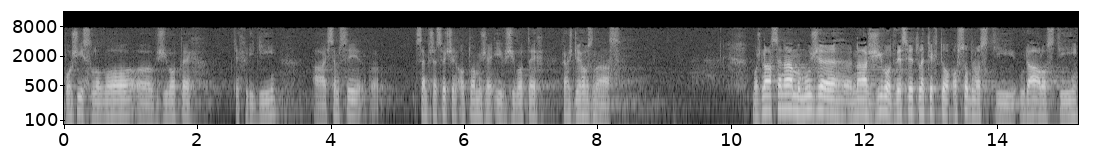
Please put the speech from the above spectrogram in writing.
Boží slovo eh, v životech těch lidí a jsem si jsem přesvědčen o tom, že i v životech každého z nás. Možná se nám může náš život ve světle těchto osobností, událostí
